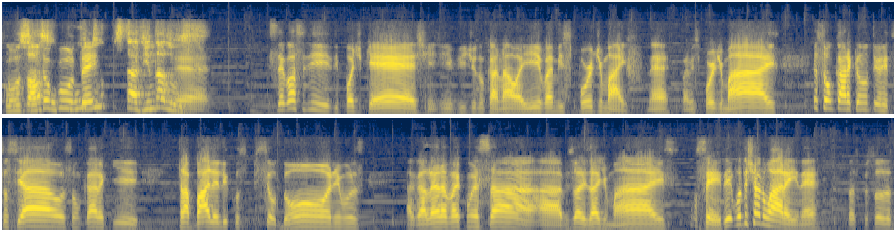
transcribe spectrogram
Como, Como sócio, sócio oculto, hein? Está vindo à luz. É. Esse negócio de, de, podcast, de vídeo no canal aí, vai me expor demais, né? Vai me expor demais. Eu sou um cara que eu não tenho rede social, eu sou um cara que trabalha ali com os pseudônimos. A galera vai começar a visualizar demais. Não sei, vou deixar no ar aí, né? Para as pessoas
